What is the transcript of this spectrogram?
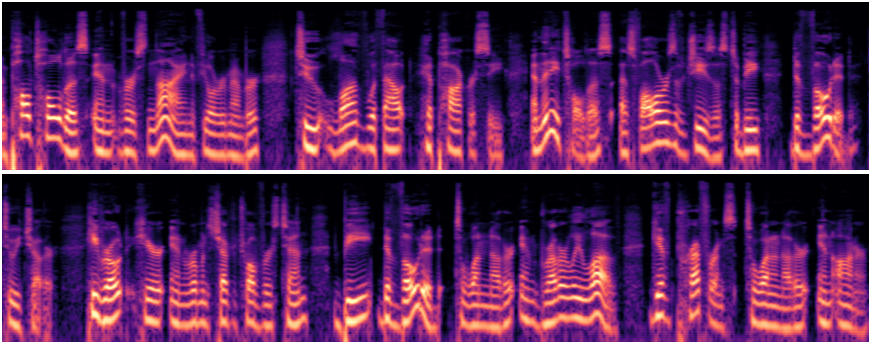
And Paul told us in verse 9, if you'll remember, to love without hypocrisy. And then he told us, as followers of Jesus, to be devoted to each other. He wrote here in Romans chapter 12, verse 10, Be devoted to one another in brotherly love, give preference to one another in honor.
